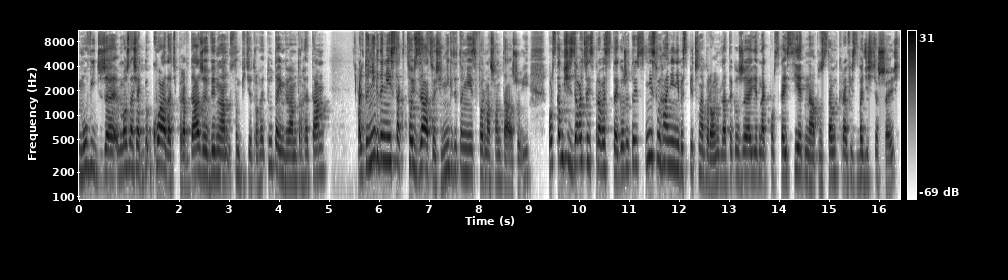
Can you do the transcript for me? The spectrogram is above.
mówić, że można się jakby układać, prawda, że wy nam ustąpicie trochę tutaj, my wam trochę tam. Ale to nigdy nie jest tak coś za coś i nigdy to nie jest forma szantażu. I Polska musi zdawać sobie sprawę z tego, że to jest niesłychanie niebezpieczna broń, dlatego że jednak Polska jest jedna, a pozostałych krajów jest 26.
